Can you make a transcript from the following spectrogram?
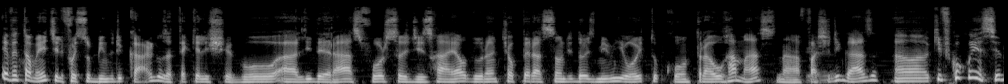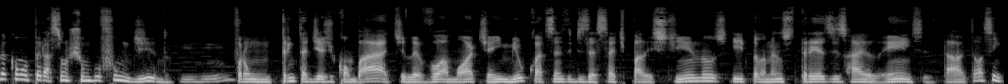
Eventualmente ele foi subindo de cargos até que ele chegou a liderar as forças de Israel durante a operação de 2008 contra o Hamas na faixa de Gaza, ah, que ficou conhecida como Operação Chumbo Fundido. Uhum. Foram 30 dias de combate, levou à morte aí 1.417 palestinos e pelo menos 13 israelenses e tal. Então, assim,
